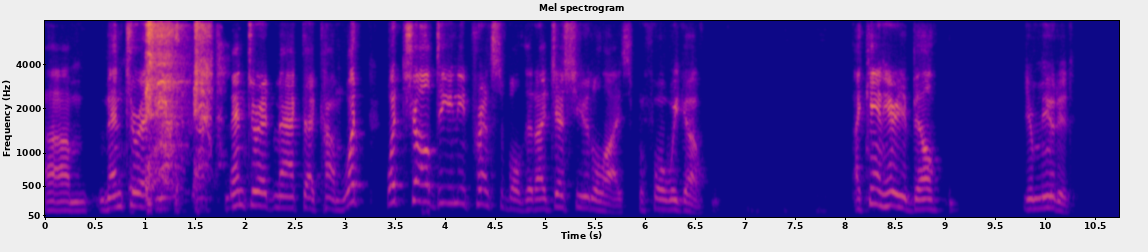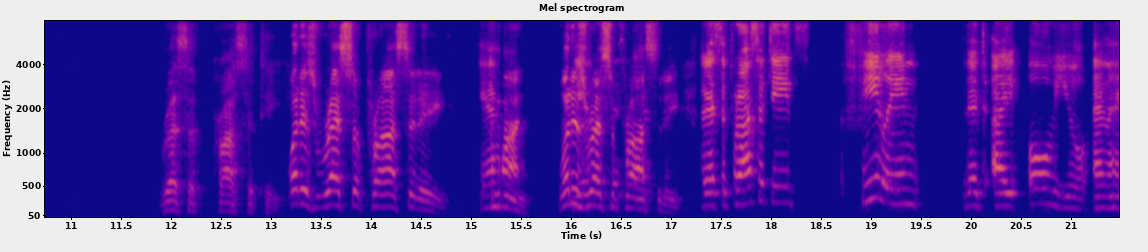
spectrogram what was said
Um, mentor at, Mac- mentor at mac.com. What, what Cialdini principle did I just utilize before we go? I can't hear you, Bill. You're muted. Reciprocity. What is reciprocity? Come on. What is Yeah, reciprocity? reciprocity is feeling that I owe you and I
